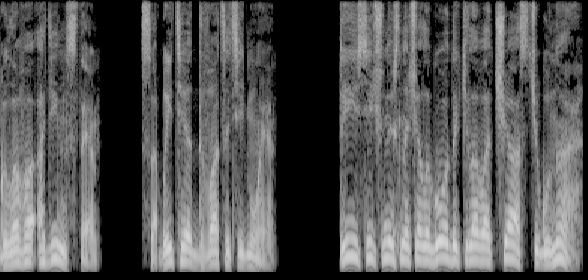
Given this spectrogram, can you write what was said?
Глава 11. Событие 27. Тысячный с начала года киловатт-час чугуна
